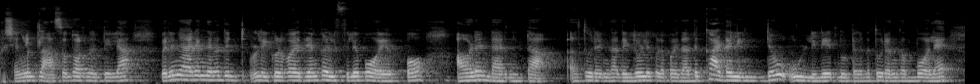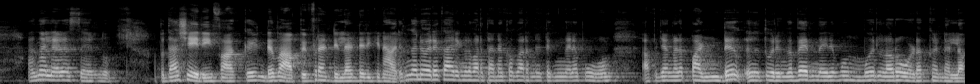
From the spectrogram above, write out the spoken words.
പക്ഷെ ഞങ്ങൾ ക്ലാസ് തുറന്നിട്ടില്ല. പിന്നെ ഞാൻ ഉള്ളിൽ കൂടെ പോയത് ഞാൻ ഗൾഫിൽ പോയപ്പോൾ അവിടെ ഉണ്ടായിരുന്നു കേട്ടോ തുരങ്കം. അതിന്റെ ഉള്ളിൽ കൂടെ പോയത്. അത് കടലിന്റെ ഉള്ളിലായിരുന്നു കേട്ടോ അങ്ങനെ തുരങ്കം പോലെ. അത് നല്ല രസമായിരുന്നു അപ്പോൾ ഇതാ ഷെരീഫാക്ക ഉണ്ട് വാപ്പി ഫ്രണ്ടിലാണ്ടിരിക്കണം അവരിങ്ങനെ ഓരോ കാര്യങ്ങൾ വർത്താനൊക്കെ പറഞ്ഞിട്ട് ഇങ്ങനെ പോകും അപ്പോൾ ഞങ്ങൾ പണ്ട് തുരങ്കം വരുന്നതിന് മുമ്പുള്ള റോഡൊക്കെ ഉണ്ടല്ലോ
